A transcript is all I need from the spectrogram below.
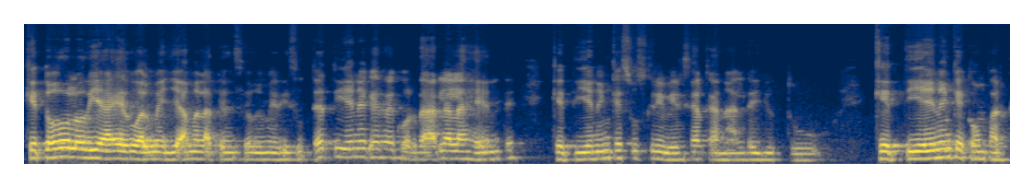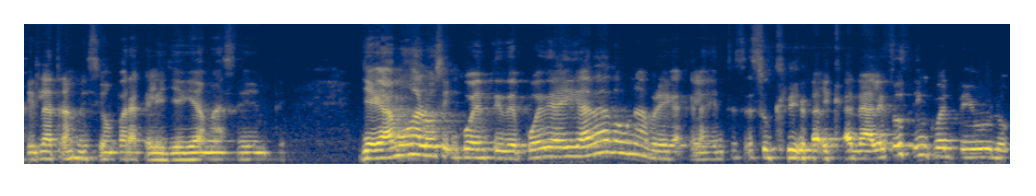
que todos los días Eduard me llama la atención y me dice, usted tiene que recordarle a la gente que tienen que suscribirse al canal de YouTube, que tienen que compartir la transmisión para que le llegue a más gente. Llegamos a los 50 y después de ahí ha dado una brega que la gente se suscriba al canal. Esos 51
